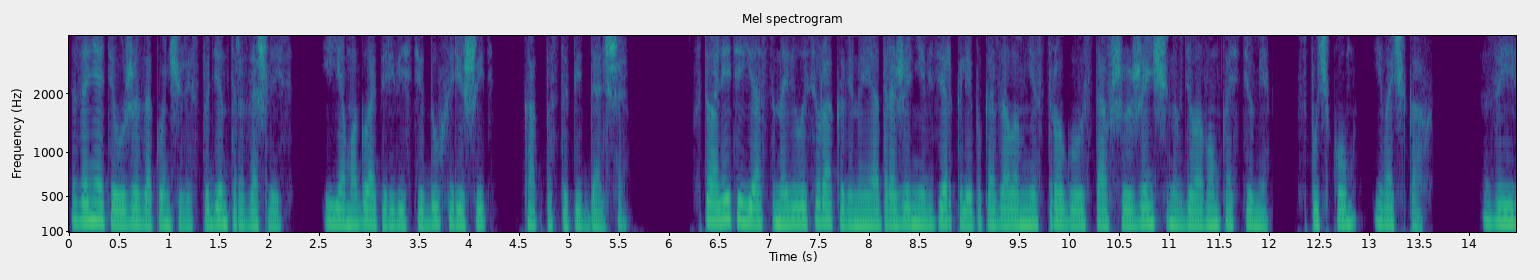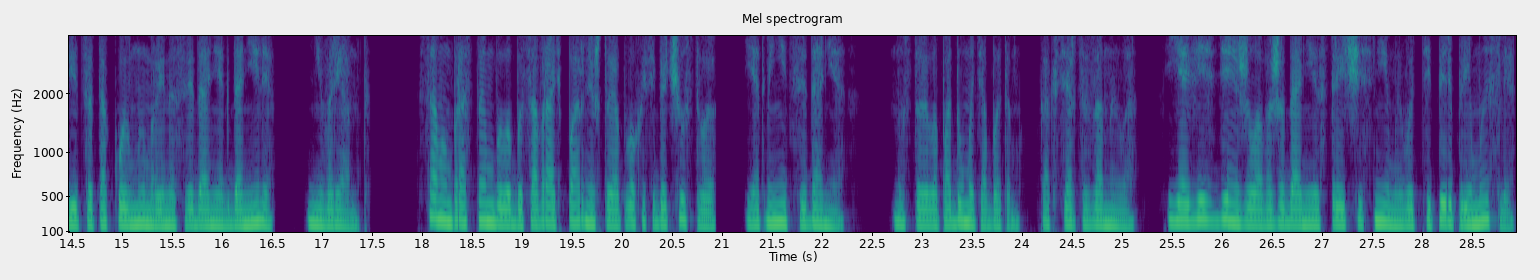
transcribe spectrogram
Занятия уже закончились, студенты разошлись, и я могла перевести дух и решить, как поступить дальше. В туалете я остановилась у раковины, и отражение в зеркале показало мне строгую уставшую женщину в деловом костюме, с пучком и в очках. Заявиться такой мымрой на свидание к Даниле — не вариант. Самым простым было бы соврать парню, что я плохо себя чувствую, и отменить свидание. Но стоило подумать об этом, как сердце заныло. Я весь день жила в ожидании встречи с ним, и вот теперь при мысли,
